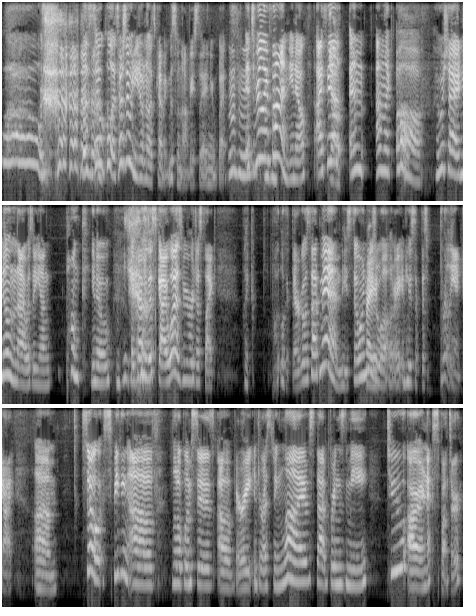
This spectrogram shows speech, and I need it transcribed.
whoa, that's so cool. Especially when you don't know it's coming. This one obviously I knew, but mm-hmm, it's really mm-hmm. fun, you know? I feel, yeah. and I'm like, oh, I wish I had known when I was a young punk, you know, like yeah. who this guy was. We were just like, like look at there goes that man. He's so unusual, right? right? And he was like this brilliant guy. Um, so speaking of little glimpses of very interesting lives, that brings me to our next sponsor.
